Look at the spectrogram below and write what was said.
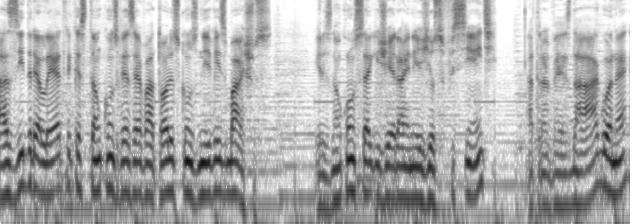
as hidrelétricas estão com os reservatórios com os níveis baixos. Eles não conseguem gerar energia o suficiente através da água, né?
